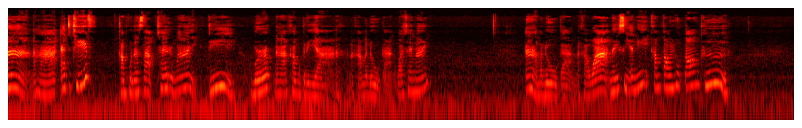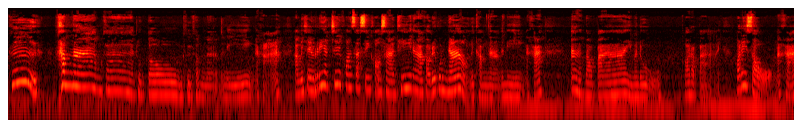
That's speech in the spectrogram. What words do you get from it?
นะคะ adjective คำคุณศัพท์ใช่หรือไม่ D verb นะคะคำกริยานะคะมาดูกันว่าใช่ไหมอ่ามาดูกันนะคะว่าในสีอันนี้คำตอบที่ถูกต้องคือ คือคำนามค่ะ ถูกต้องคือคำนามนั่นเองนะคะเขาไม่ใช่เรียกชื่อคนสัตว์สิ่งของสถานที่นะคะ เขาเรียกว่า noun หรือคำนามนั่นเองนะคะ อ่าต่อไปมาดูข้อต่อไปข้อที่สองนะคะ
